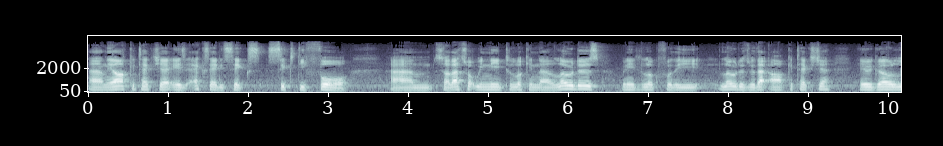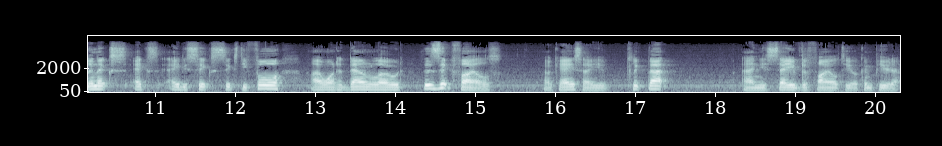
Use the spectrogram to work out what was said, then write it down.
and the architecture is x86 64. Um, so that's what we need to look in our loaders. We need to look for the loaders with that architecture. Here we go, Linux x86 64. I want to download the zip files. Okay, so you click that and you save the file to your computer.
